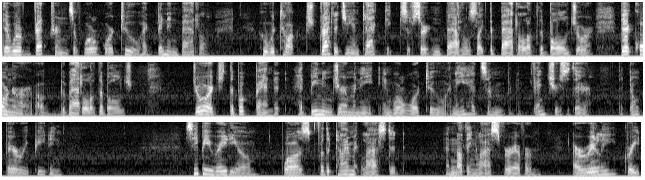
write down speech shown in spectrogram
There were veterans of World War II who had been in battle who would talk strategy and tactics of certain battles like the Battle of the Bulge or their corner of the Battle of the Bulge. George, the book bandit, had been in Germany in World War II, and he had some adventures there that don't bear repeating. CB radio was, for the time it lasted, and nothing lasts forever, a really great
